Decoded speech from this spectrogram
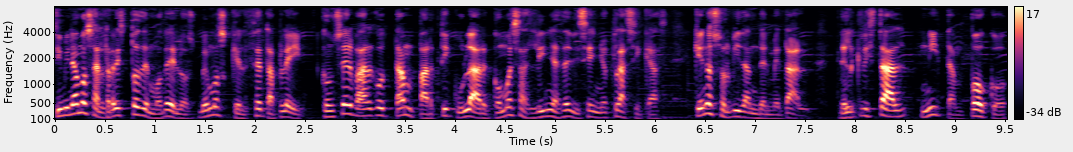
Si miramos al resto de modelos, vemos que el Z Play conserva algo tan particular como esas líneas de diseño clásicas que no se olvidan del metal, del cristal, ni tampoco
